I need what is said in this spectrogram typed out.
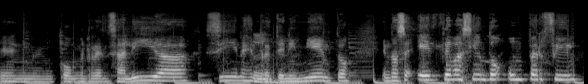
en, en salida, cines, entretenimiento. Entonces, él te va haciendo un perfil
